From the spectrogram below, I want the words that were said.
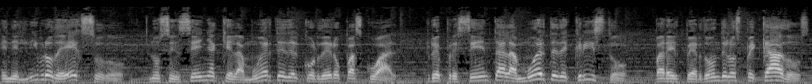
en el libro de Éxodo nos enseña que la muerte del Cordero Pascual representa la muerte de Cristo para el perdón de los pecados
